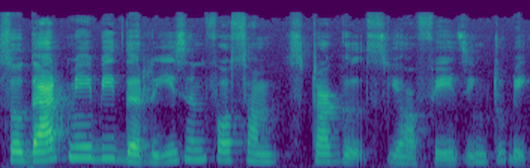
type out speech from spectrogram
So, that may be the reason for some struggles you are facing today.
